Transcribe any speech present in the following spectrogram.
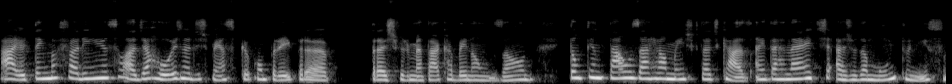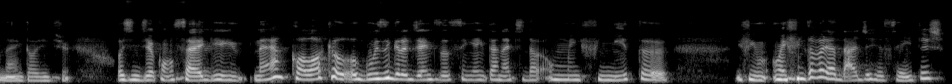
ah, eu tenho uma farinha, sei lá, de arroz na dispensa que eu comprei para para experimentar, acabei não usando. Então, tentar usar realmente o que está de casa. A internet ajuda muito nisso, né? Então, a gente hoje em dia consegue, né? Coloca alguns ingredientes assim, a internet dá uma infinita, enfim, uma infinita variedade de receitas.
